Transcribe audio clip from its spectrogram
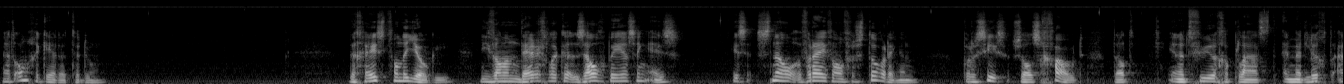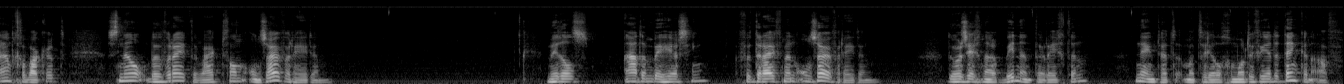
het omgekeerde te doen. De geest van de yogi, die van een dergelijke zelfbeheersing is, is snel vrij van verstoringen, precies zoals goud dat, in het vuur geplaatst en met lucht aangewakkerd, snel bevrijd raakt van onzuiverheden. Middels adembeheersing verdrijft men onzuiverheden. Door zich naar binnen te richten, neemt het materieel gemotiveerde denken af.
